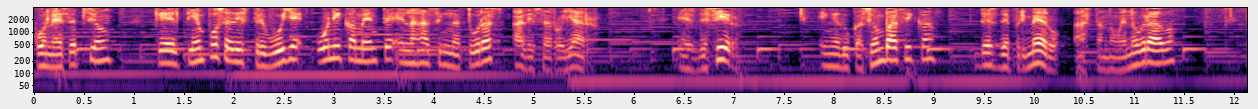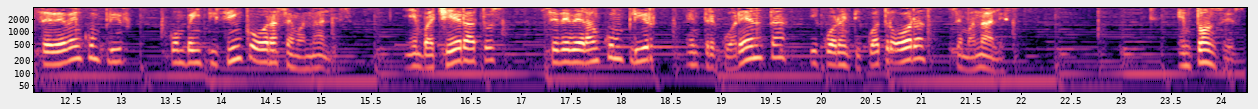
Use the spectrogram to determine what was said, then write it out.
con la excepción que el tiempo se distribuye únicamente en las asignaturas a desarrollar. Es decir, en educación básica, desde primero hasta noveno grado, se deben cumplir con 25 horas semanales y en bachilleratos se deberán cumplir entre 40 y 44 horas semanales. Entonces,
